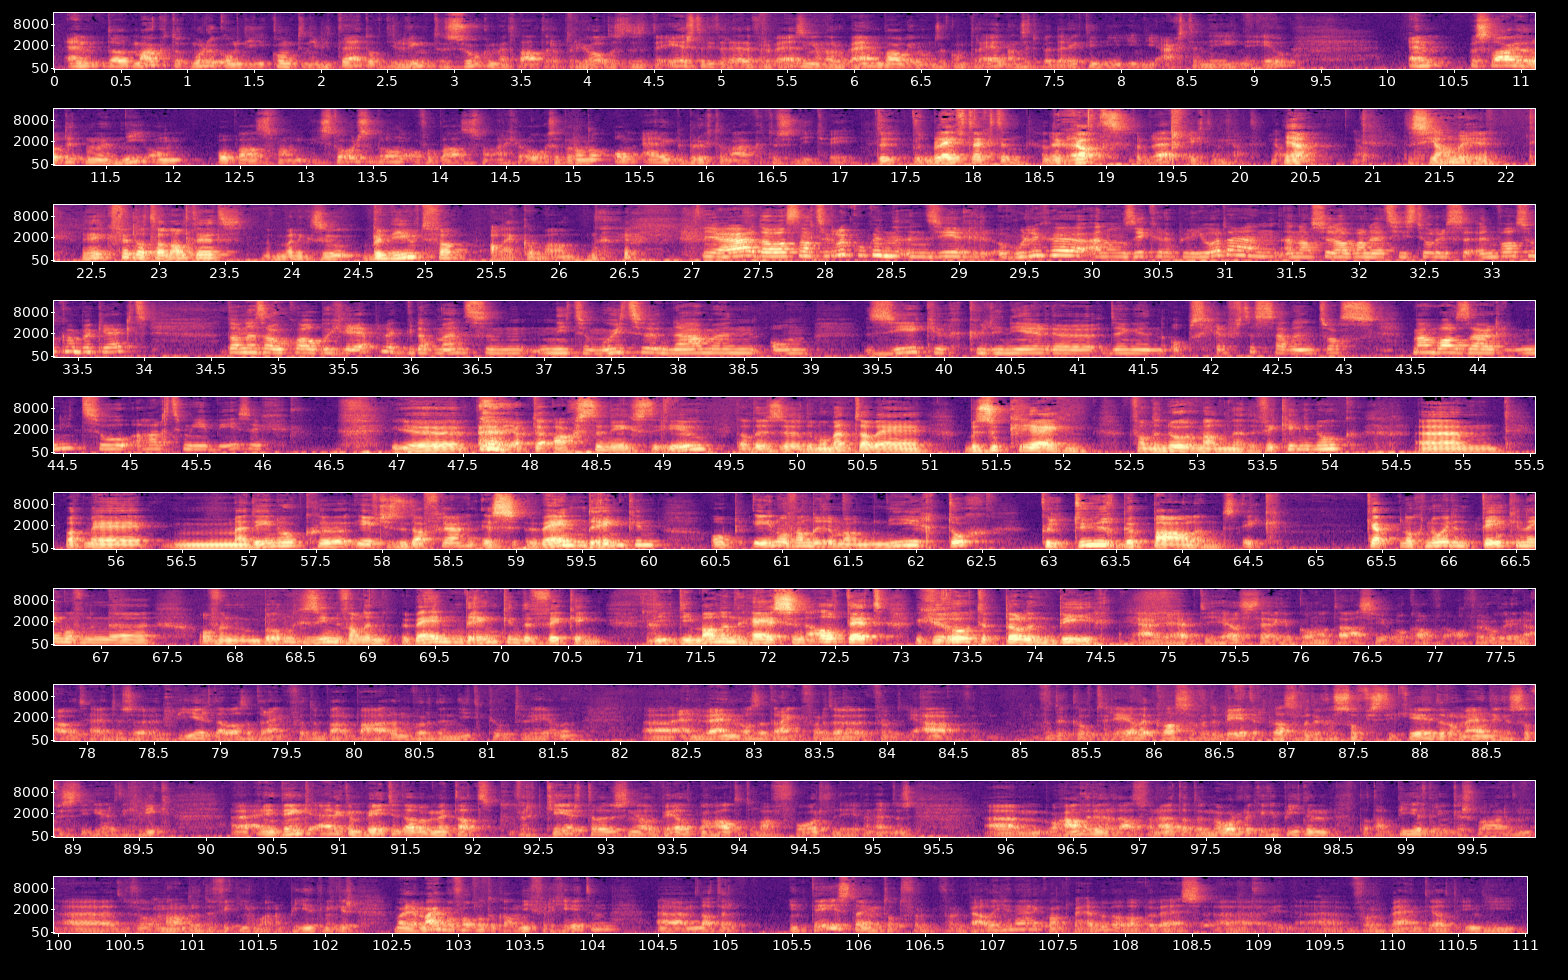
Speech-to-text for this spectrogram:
En dat maakt het ook moeilijk om die continuïteit of die link te zoeken met latere periodes. Dus de eerste literaire verwijzingen naar wijnbouw in onze contraien, dan zitten we direct in die, in die 8e, 9e eeuw. En we slagen er op dit moment niet om op basis van historische bronnen of op basis van archeologische bronnen om eigenlijk de brug te maken tussen die twee. Er blijft echt een, een gat. Er blijft echt een gat. Ja. ja. ja. Dat is jammer, hè? Ik vind dat dan altijd, dan ben ik zo benieuwd van, allee, kom aan. Ja, dat was natuurlijk ook een, een zeer woelige en onzekere periode. En, en als je dat vanuit historische invalshoeken bekijkt, dan is dat ook wel begrijpelijk dat mensen niet de moeite namen om zeker culinaire dingen op schrift te stellen. Het was, men was daar niet zo hard mee bezig. Je, je hebt de 8e, 9e eeuw. Dat is het uh, moment dat wij bezoek krijgen van de Noormannen en de Vikingen ook. Um, wat mij meteen ook uh, eventjes doet afvragen, is wijn drinken op een of andere manier toch cultuurbepalend? Ik, ik heb nog nooit een tekening of een, uh, of een bron gezien van een wijndrinkende viking. Die, die mannen hijsen altijd grote pullen bier. Ja, je hebt die heel sterke connotatie, ook al, vroeger in de oudheid. Dus het bier, dat was de drank voor de barbaren, voor de niet-culturelen. En wijn was de drank voor de, ja, voor de culturele klasse, voor de betere klasse, voor de gesofisticeerde Romein, de gesofisticeerde Griek. Uh, en ik denk eigenlijk een beetje dat we met dat verkeerd traditioneel beeld nog altijd wat voortleven. Hè. Dus um, we gaan er inderdaad vanuit dat de noordelijke gebieden, dat dat bierdrinkers waren. Uh, dus onder andere de vikingen waren bierdrinkers. Maar je mag bijvoorbeeld ook al niet vergeten um, dat er in tegenstelling tot voor, voor België eigenlijk, want we hebben wel wat bewijs uh, in, voor wijnteelt in die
